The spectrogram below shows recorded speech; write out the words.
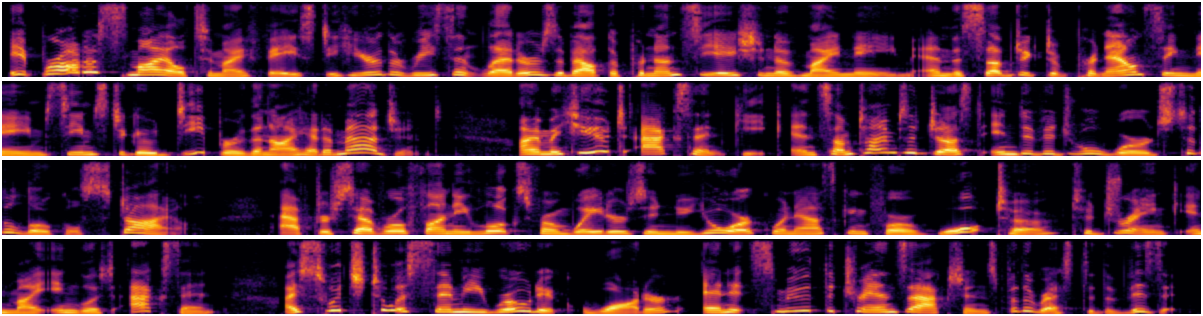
It brought a smile to my face to hear the recent letters about the pronunciation of my name, and the subject of pronouncing names seems to go deeper than I had imagined. I'm a huge accent geek and sometimes adjust individual words to the local style. After several funny looks from waiters in New York when asking for water to drink in my English accent, I switched to a semi rhotic water, and it smoothed the transactions for the rest of the visit.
